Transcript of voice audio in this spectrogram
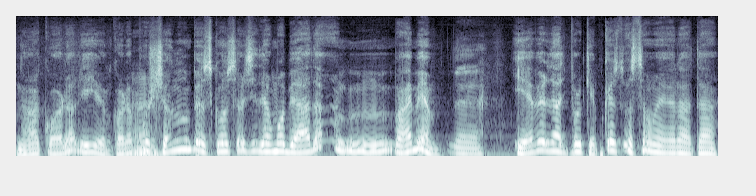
Não, acorda ali, acorda é. puxando no pescoço, se der uma bobeada, hum, vai mesmo. É. E é verdade, por quê? Porque a situação ela tá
